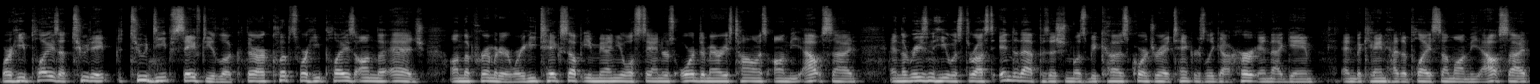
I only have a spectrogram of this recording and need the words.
where he plays a two deep, two deep safety look. There are clips where he plays on the edge, on the perimeter, where he takes up Emmanuel Sanders or Demaryius Thomas on the outside. And the reason he was thrust into that position was because Cordrea Tankersley got hurt in that game, and McCain had to play some on the outside.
